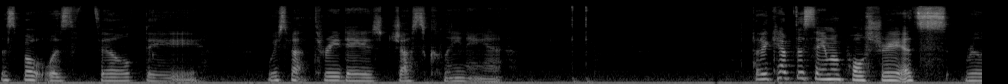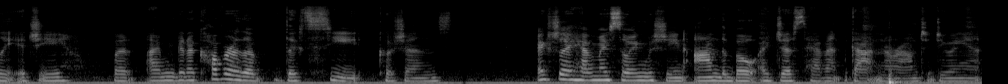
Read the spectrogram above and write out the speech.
This boat was filthy. We spent three days just cleaning it. But I kept the same upholstery. It's really itchy, but I'm gonna cover the, the seat cushions. Actually, I have my sewing machine on the boat. I just haven't gotten around to doing it.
